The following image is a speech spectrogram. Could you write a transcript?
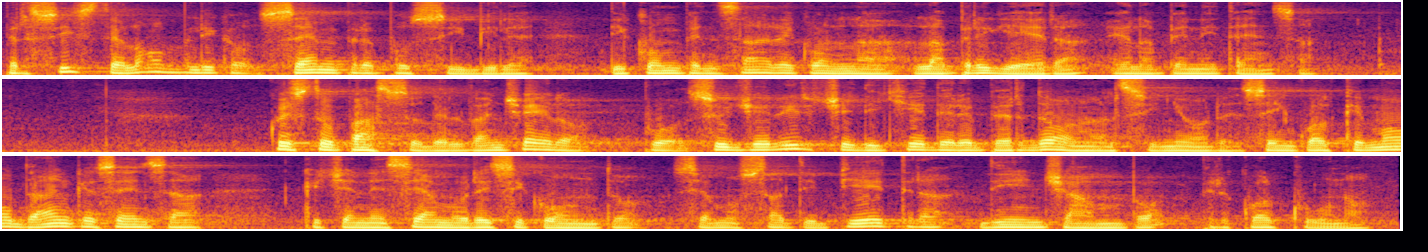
persiste l'obbligo sempre possibile di compensare con la, la preghiera e la penitenza. Questo passo del Vangelo può suggerirci di chiedere perdono al Signore se in qualche modo, anche senza che ce ne siamo resi conto, siamo stati pietra di inciampo per qualcuno.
